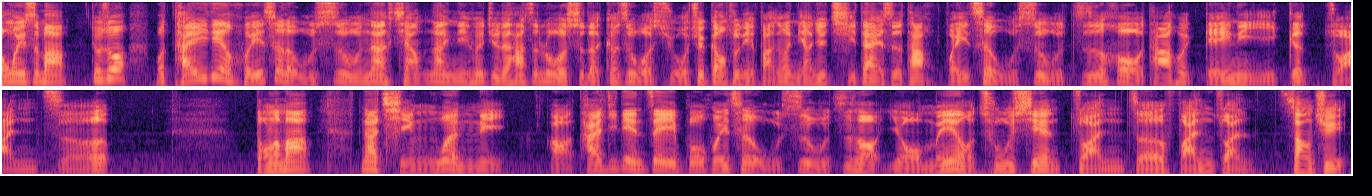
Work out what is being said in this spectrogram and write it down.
懂我意思吗？就是说我台积电回撤了五四五，那想那你会觉得它是弱势的，可是我我却告诉你，反而你要去期待是它回撤五四五之后，它会给你一个转折，懂了吗？那请问你，好，台积电这一波回撤五四五之后，有没有出现转折反转上去？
